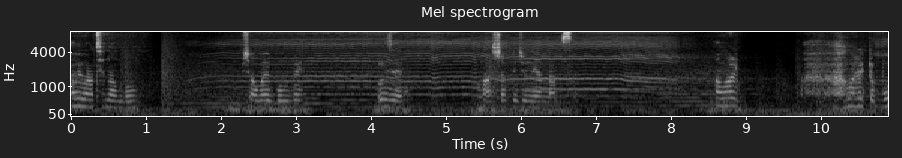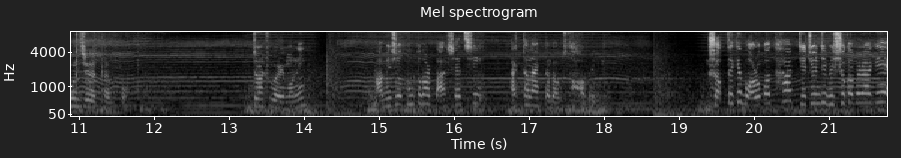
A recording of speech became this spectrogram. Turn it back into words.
আমি মাঠে নামবো। সবাই বলবে, ওই যে আশরাফি জুনিয়র নামছে। আমার আমার একটা পরিচয় থাকব। ডোন্ট ওয়ারি মনি। আমি যখন তোমার পাশে আছি একটা না একটা ব্যবস্থা হবে। সব থেকে বড় কথা টি টোয়েন্টি বিশ্বকাপের আগে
